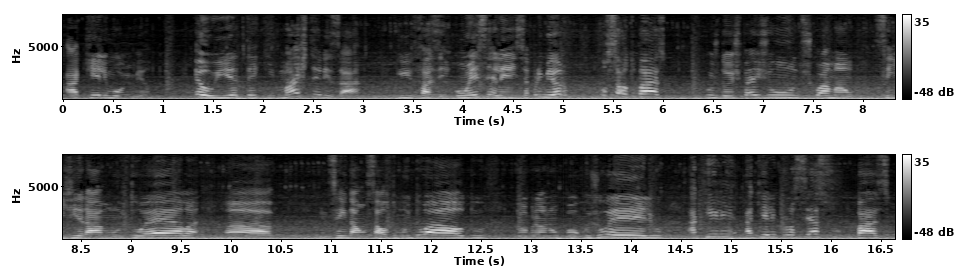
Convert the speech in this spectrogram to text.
aquele movimento. Eu ia ter que masterizar e fazer com excelência primeiro o salto básico, os dois pés juntos, com a mão sem girar muito ela, ah, sem dar um salto muito alto, dobrando um pouco o joelho, aquele, aquele processo básico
